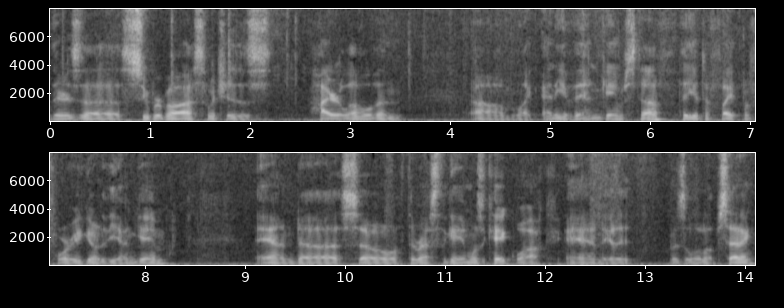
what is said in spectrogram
there's a super boss which is higher level than um, like any of the end game stuff that you have to fight before you go to the end game. And uh, so the rest of the game was a cakewalk, and it was a little upsetting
